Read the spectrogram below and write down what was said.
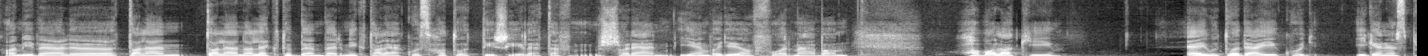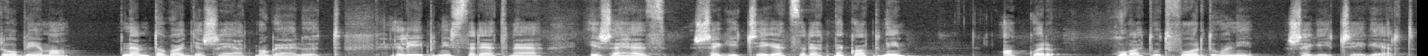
amivel talán, talán a legtöbb ember még találkozhatott is élete során ilyen vagy olyan formában. Ha valaki eljut odáig, hogy igen, ez probléma, nem tagadja saját maga előtt, lépni szeretne, és ehhez segítséget szeretne kapni, akkor hova tud fordulni segítségért?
